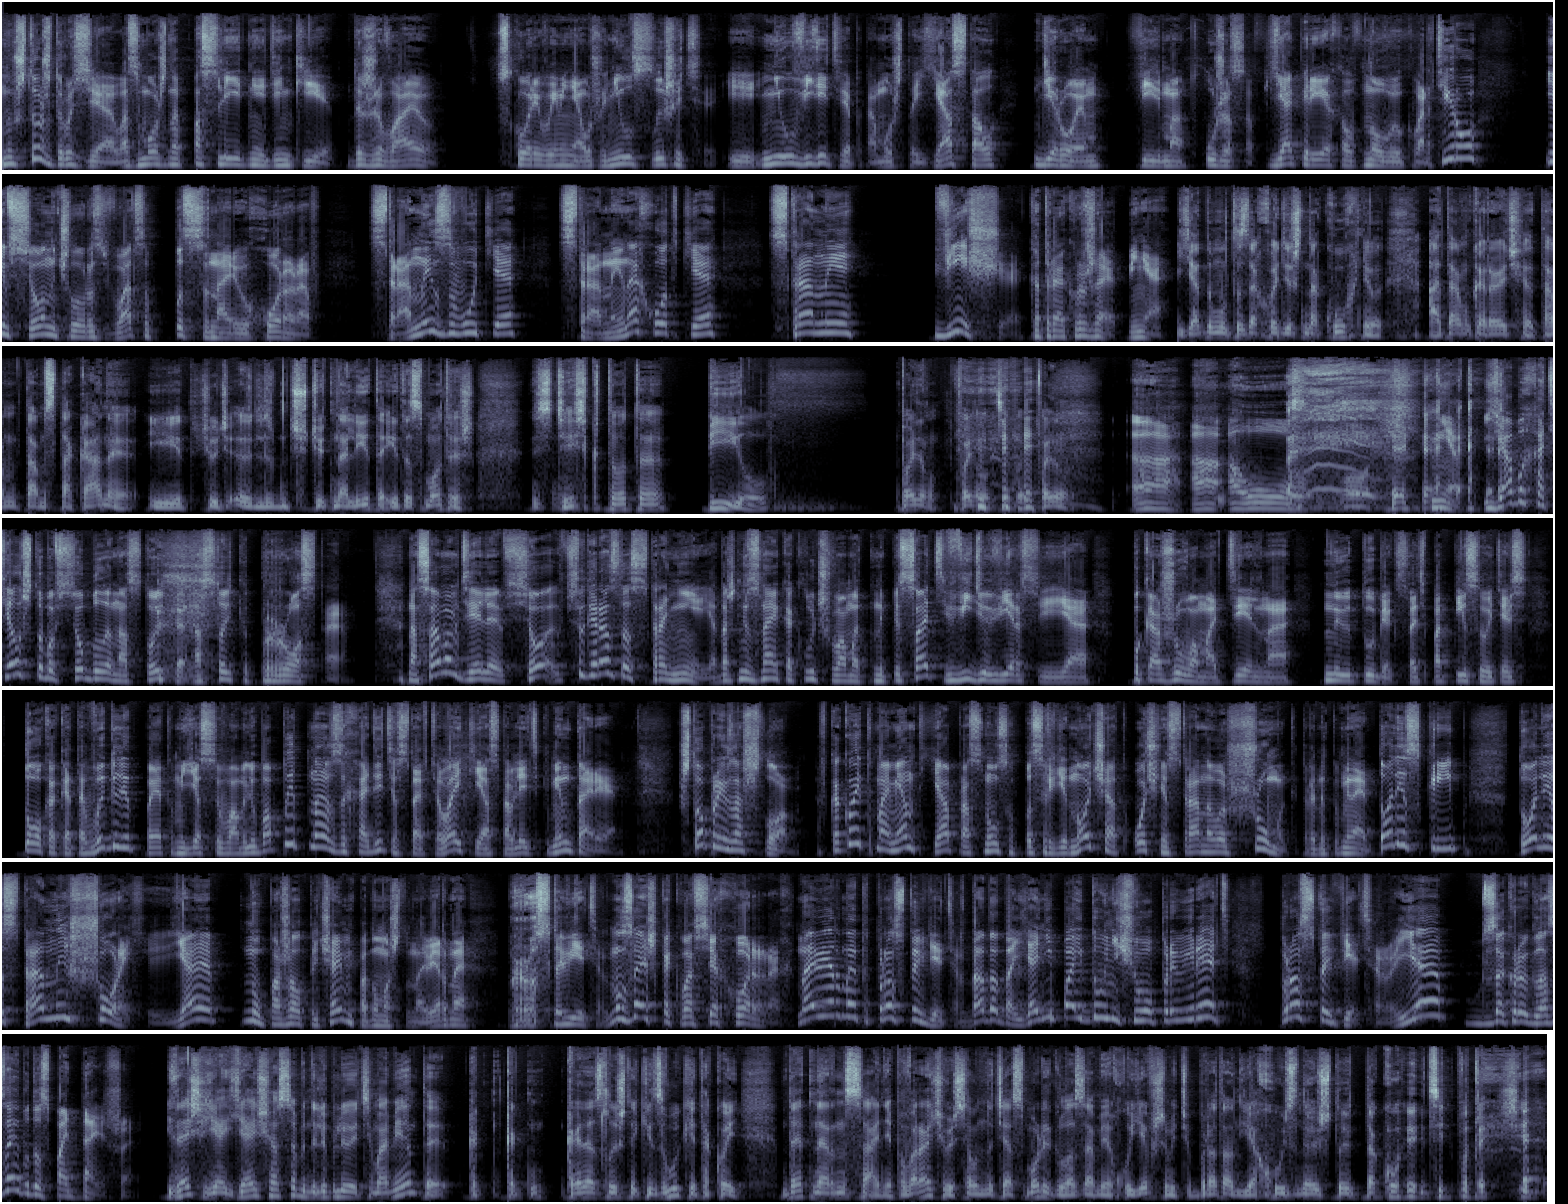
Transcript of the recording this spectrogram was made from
Ну что ж, друзья, возможно, последние деньки доживаю. Вскоре вы меня уже не услышите и не увидите, потому что я стал героем фильма ужасов. Я переехал в новую квартиру, и все начало развиваться по сценарию хорроров. Странные звуки, странные находки, странные вещи, которые окружают меня. Я думал, ты заходишь на кухню, а там, короче, там, там стаканы, и э, чуть-чуть налито, и ты смотришь, здесь кто-то пил. Понял? Понял, типа, понял. А, а, а, о, о. Нет, я бы хотел, чтобы все было настолько, настолько просто. На самом деле, все, все гораздо страннее. Я даже не знаю, как лучше вам это написать. В видеоверсии я покажу вам отдельно на Ютубе. Кстати, подписывайтесь то, как это выглядит, поэтому если вам любопытно, заходите, ставьте лайки и оставляйте комментарии. Что произошло? В какой-то момент я проснулся посреди ночи от очень странного шума, который напоминает то ли скрип, то ли странные шорохи. Я, ну, пожал плечами, подумал, что, наверное, просто ветер. Ну, знаешь, как во всех хоррорах. Наверное, это просто ветер. Да-да-да, я не пойду ничего проверять, просто ветер. Я закрою глаза и буду спать дальше. И знаешь, я, я еще особенно люблю эти моменты, как, как, когда слышишь такие звуки, такой, да это, наверное, Саня. Поворачиваешься, он на тебя смотрит глазами охуевшими, типа, братан, я хуй знаю, что это такое, типа, вообще.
